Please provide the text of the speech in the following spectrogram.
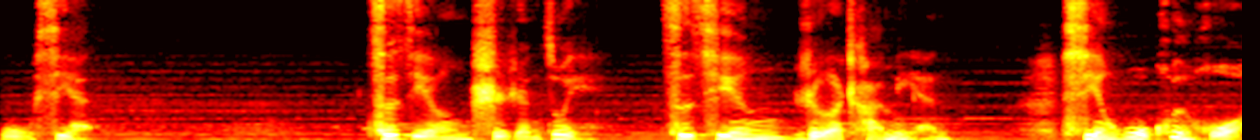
无限。此景使人醉，此情惹缠绵。醒悟困惑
